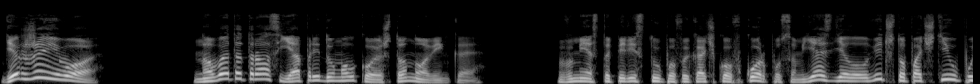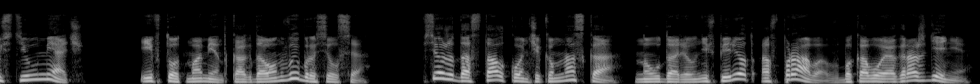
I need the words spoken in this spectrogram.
«Держи его!» Но в этот раз я придумал кое-что новенькое. Вместо переступов и качков корпусом я сделал вид, что почти упустил мяч, и в тот момент, когда он выбросился, все же достал кончиком носка, но ударил не вперед, а вправо, в боковое ограждение.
